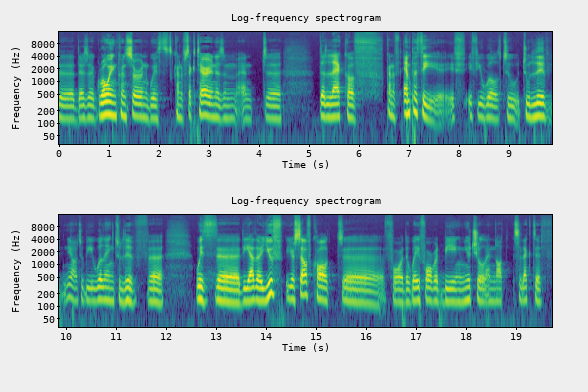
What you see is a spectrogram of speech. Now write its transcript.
uh, there's a growing concern with kind of sectarianism and uh, the lack of kind of empathy, if if you will, to to live, you know, to be willing to live uh, with uh, the other. You've yourself called uh, for the way forward being mutual and not selective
